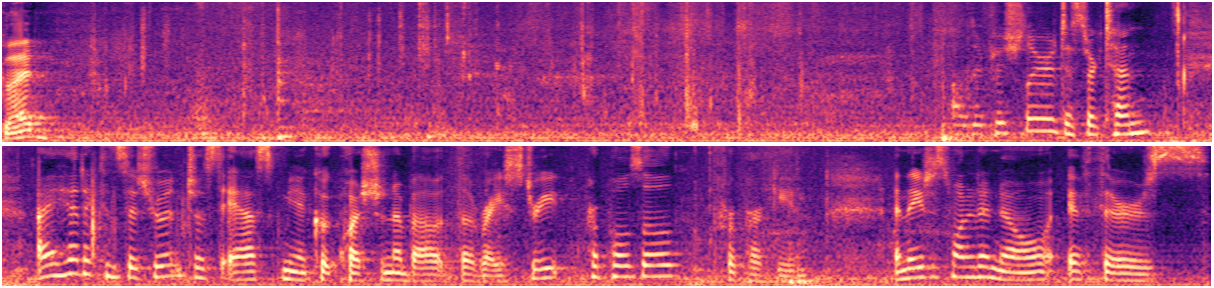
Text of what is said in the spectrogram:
Go ahead. Alder Fischler, District 10. I had a constituent just ask me a quick question about the Rice Street proposal for parking. And they just wanted to know if there's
